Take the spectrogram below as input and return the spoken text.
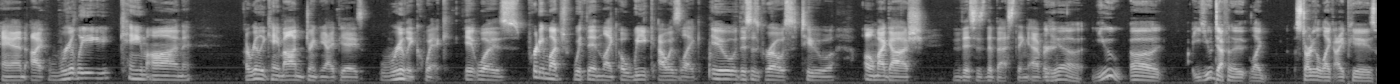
And I really came on, I really came on drinking IPAs really quick. It was pretty much within like a week, I was like, ew, this is gross, to, oh my gosh, this is the best thing ever. yeah, you uh, you definitely like started to like IPAs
